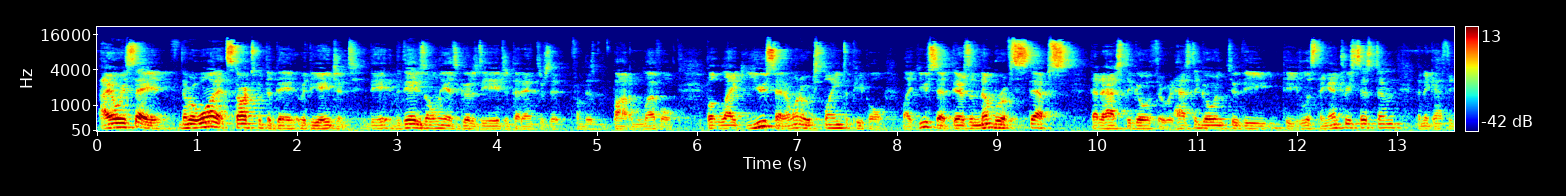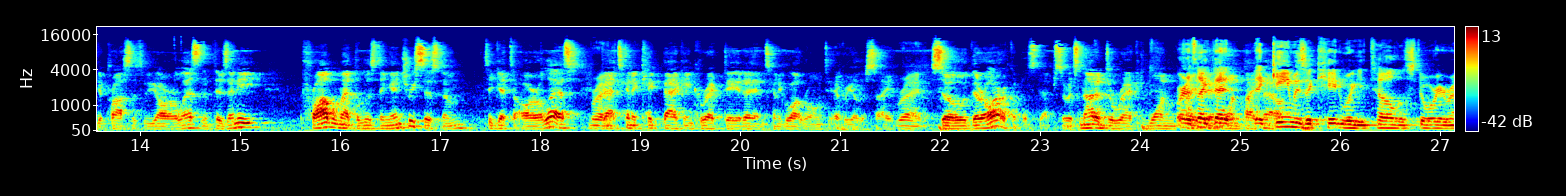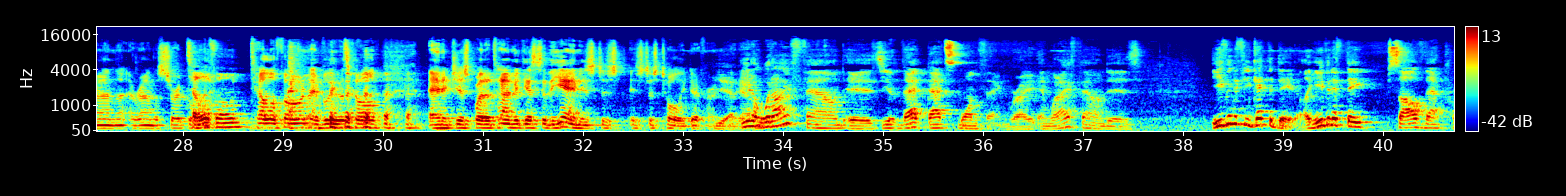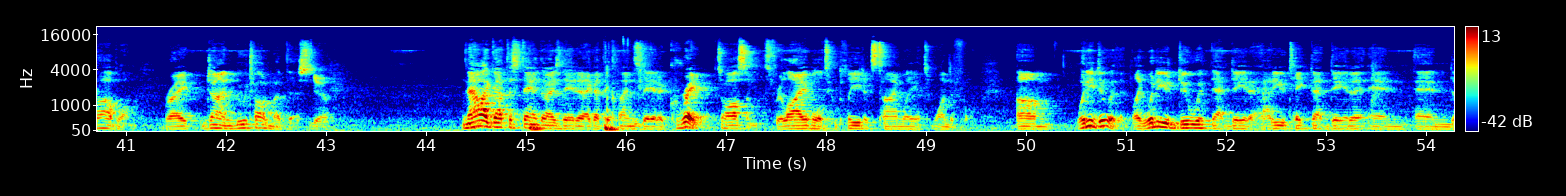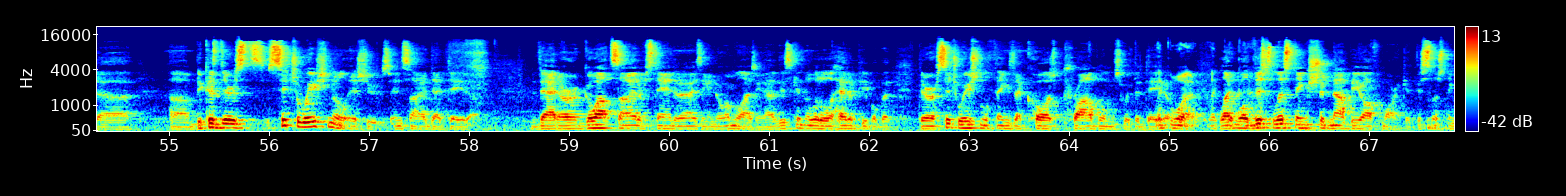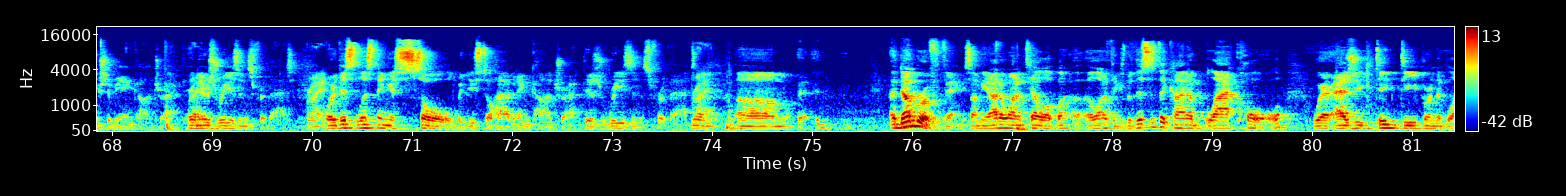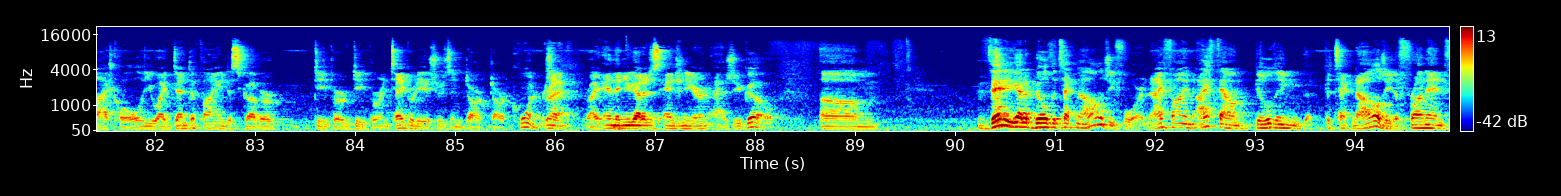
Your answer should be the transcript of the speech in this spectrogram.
I always say, number one, it starts with the data, with the agent. The, the data is only as good as the agent that enters it from this bottom level. But like you said, I want to explain to people, like you said, there's a number of steps that it has to go through. It has to go into the, the listing entry system, then it has to get processed to the RLS. And if there's any problem at the listing entry system to get to RLS, Right. that's going to kick back incorrect data and it's going to go out wrong to every other site. Right. So there are a couple steps. So it's not a direct one. Or it's like in, that, one pipe that out. game as a kid where you tell the story around the around the circle. Telephone? Telephone, I believe it's called. and it just by the time it gets to the end, it's just it's just totally different. Yeah. You know what I found is you know, that that's one thing, right? And what I found is even if you get the data, like even if they solve that problem, right? John, we were talking about this. Yeah. Now I got the standardized data, I got the cleansed data. Great, it's awesome, it's reliable, it's complete, it's timely, it's wonderful. Um, what do you do with it? Like, what do you do with that data? How do you take that data and and uh, um, because there's situational issues inside that data that are go outside of standardizing and normalizing. Now, this is getting a little ahead of people, but there are situational things that cause problems with the data. Like what? Like Like, well, this listing should not be off market. This listing should be in contract, Right. and there's reasons for that. Right. Or this listing is sold, but you still have it in contract. There's reasons for that. Right. Um, a number of things. I mean, I don't want to tell a lot of things, but this is the kind of black hole where, as you dig deeper in the black hole, you identify and discover deeper, deeper integrity issues in dark, dark corners. Right. Right. And then you got to just engineer them as you go. Um, then you got to build the technology for it. And I find I found building the, technology, the front end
